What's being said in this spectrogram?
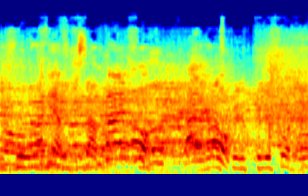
Вова, молодец. Дай ему, дай Как раз ему. перед Калифорнией.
